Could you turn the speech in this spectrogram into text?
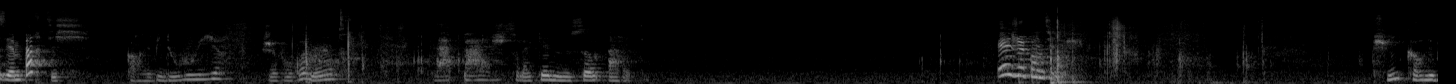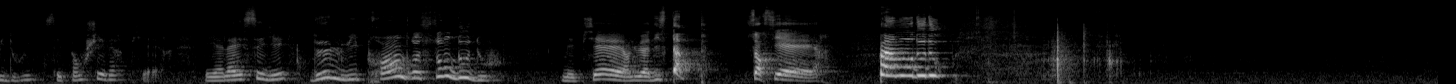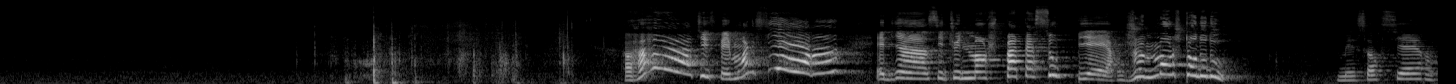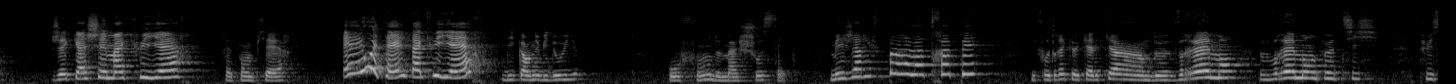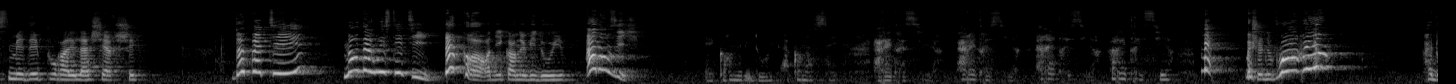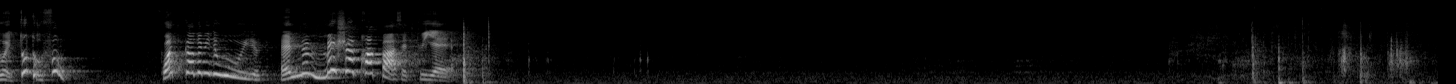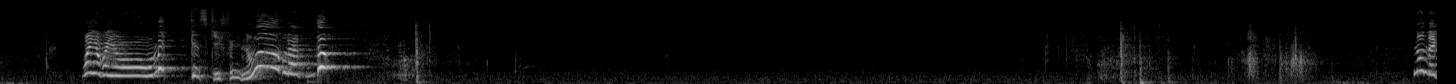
deuxième partie. Cornebidouille, je vous remontre la page sur laquelle nous nous sommes arrêtés. Et je continue. Puis Cornebidouille s'est penchée vers Pierre et elle a essayé de lui prendre son doudou. Mais Pierre lui a dit Stop Sorcière Pas mon doudou Ah ah ah Tu fais moi le fier, hein Eh bien, si tu ne manges pas ta soupe, Pierre, je mange ton doudou Mais sorcière, j'ai caché ma cuillère, répond Pierre. Et où est-elle, ta cuillère? dit Cornebidouille. Au fond de ma chaussette. Mais j'arrive pas à l'attraper. Il faudrait que quelqu'un de vraiment, vraiment petit puisse m'aider pour aller la chercher. De petit? Non d'Awistiti D'accord, dit Cornebidouille. Allons-y Et Cornebidouille a commencé à rétrécir, à rétrécir, à rétrécir, à rétrécir. Mais, mais je ne vois rien. Elle doit être tout au fond. Foi de Cornebidouille Elle ne m'échappera pas, cette cuillère. Voyons, voyons, mais qu'est-ce qui fait noir là-dedans?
